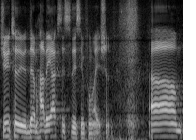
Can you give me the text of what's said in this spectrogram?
due to them having access to this information. Um,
